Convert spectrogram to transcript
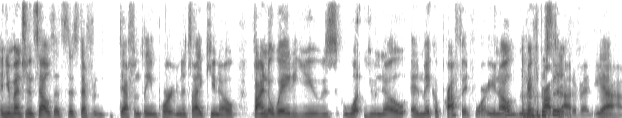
and you mentioned sales that's that's definitely definitely important it's like you know find a way to use what you know and make a profit for you know make 100%. a profit out of it yeah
